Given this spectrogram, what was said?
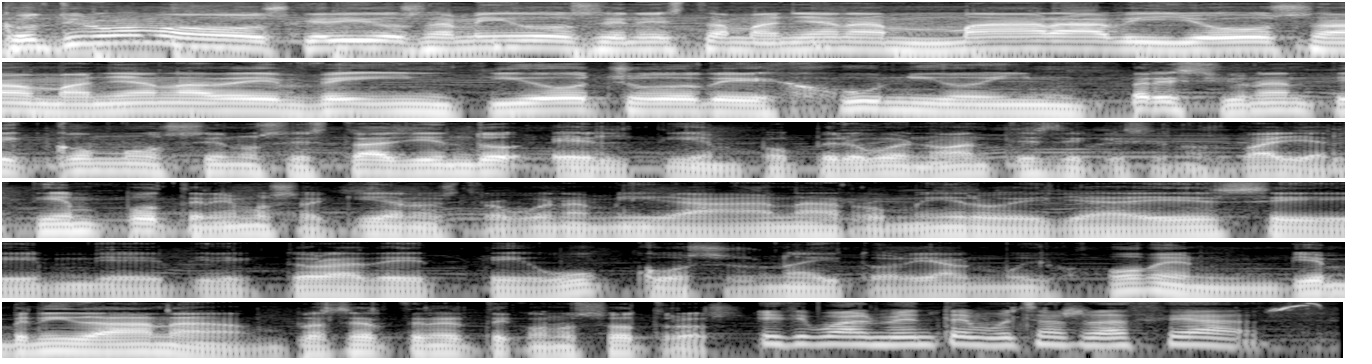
Continuamos, queridos amigos, en esta mañana maravillosa, mañana de 28 de junio. Impresionante cómo se nos está yendo el tiempo. Pero bueno, antes de que se nos vaya el tiempo, tenemos aquí a nuestra buena amiga Ana Romero. Ella es eh, eh, directora de Teucos, es una editorial muy joven. Bienvenida, Ana. Un placer tenerte con nosotros. Igualmente, muchas gracias.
